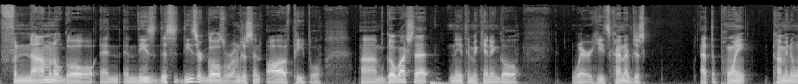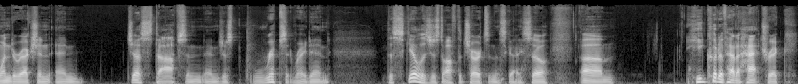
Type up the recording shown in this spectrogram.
phenomenal goal, and and these this these are goals where I'm just in awe of people. Um, go watch that Nathan MacKinnon goal, where he's kind of just at the point coming in one direction and just stops and and just rips it right in. The skill is just off the charts in this guy. So um, he could have had a hat trick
